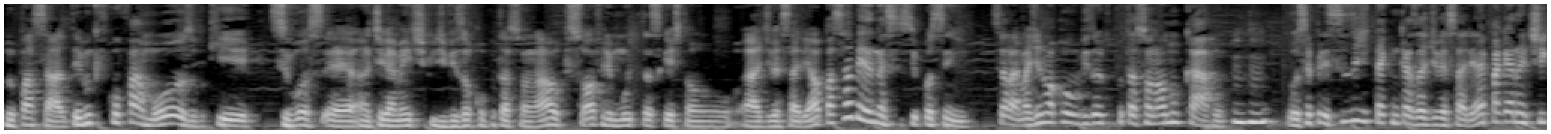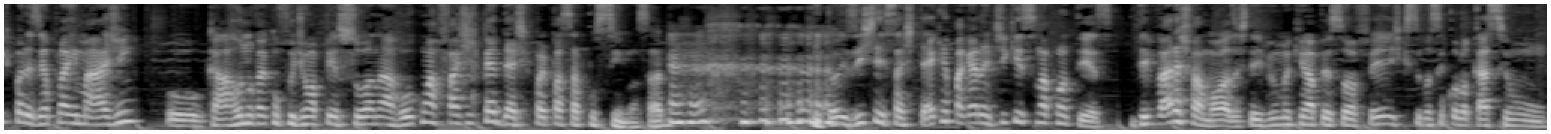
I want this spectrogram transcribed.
no passado. Teve um que ficou famoso, que se você, é, antigamente, divisão computacional, que sofre muito dessa questão adversarial, para saber, né? Se, tipo assim, sei lá, imagina uma visão computacional num carro. Uhum. Você precisa de técnicas adversariais para garantir que, por exemplo, a imagem, o carro não vai confundir uma pessoa na rua com uma faixa de pedestre que pode passar por cima, sabe? Uhum. então existem essas técnicas para garantir que isso não aconteça. teve várias famosas. Teve uma que uma pessoa fez que se você colocasse um,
